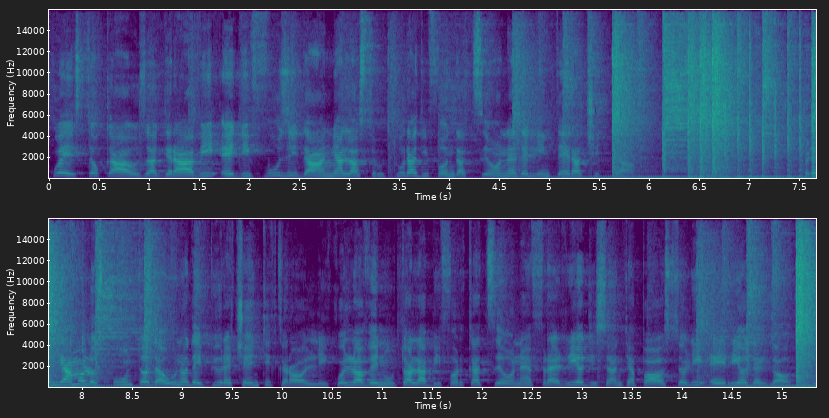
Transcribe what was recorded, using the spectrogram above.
Questo causa gravi e diffusi danni alla struttura di fondazione dell'intera città. Prendiamo lo spunto da uno dei più recenti crolli, quello avvenuto alla biforcazione fra il Rio di Santi Apostoli e il Rio del Gozzi.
